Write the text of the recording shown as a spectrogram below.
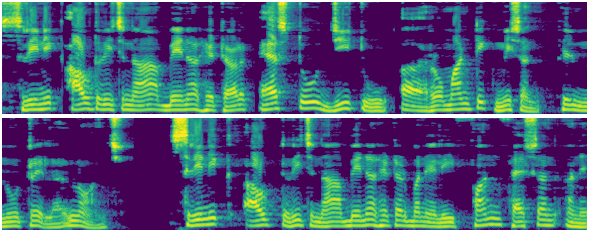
શ્રીનિક આઉટરીચના બેનર હેઠળ S two G two a romantic mission ફિલ્મનું ટ્રેલર લોન્ચ. શ્રીનિક આઉટરીચના બેનર હેઠળ બનેલી ફન ફેશન અને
